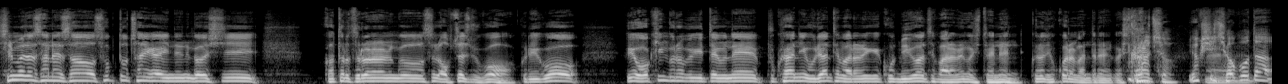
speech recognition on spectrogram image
실무자산에서 속도 차이가 있는 것이 겉으로 드러나는 것을 없애주고 그리고 그게 워킹 그룹이기 때문에 북한이 우리한테 말하는 게 곧 미국한테 말하는 것이 되는 그런 효과를 만들어낼 것이다. 그렇죠. 역시 네. 저보다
